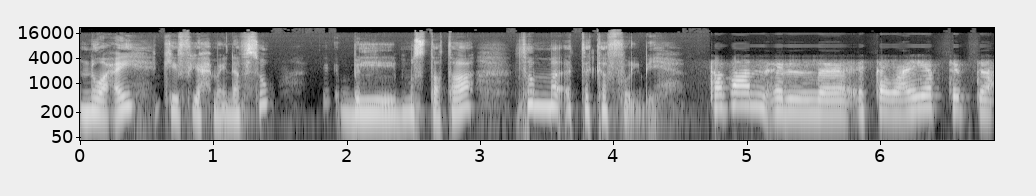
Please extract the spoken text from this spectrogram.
نوعيه كيف يحمي نفسه بالمستطاع ثم التكفل به. طبعا التوعية بتبدأ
